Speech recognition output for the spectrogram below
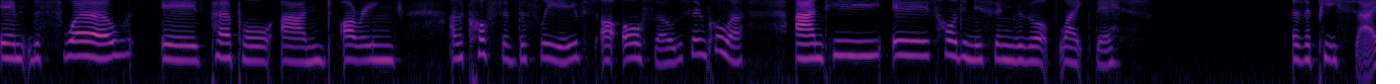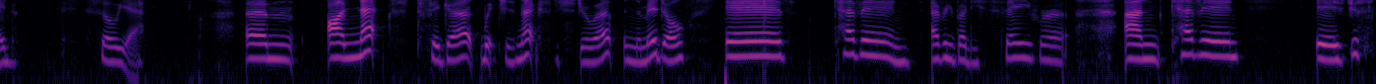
Um, the swirl is purple and orange and the cuffs of the sleeves are also the same colour. And he is holding his fingers up like this as a peace sign. So yeah. Um our next figure which is next to Stuart in the middle is Kevin everybody's favourite. And Kevin is just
